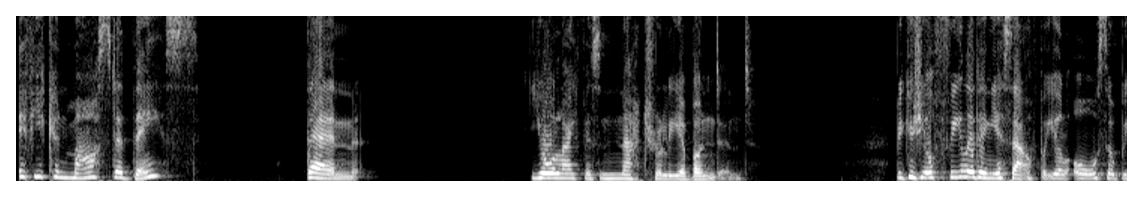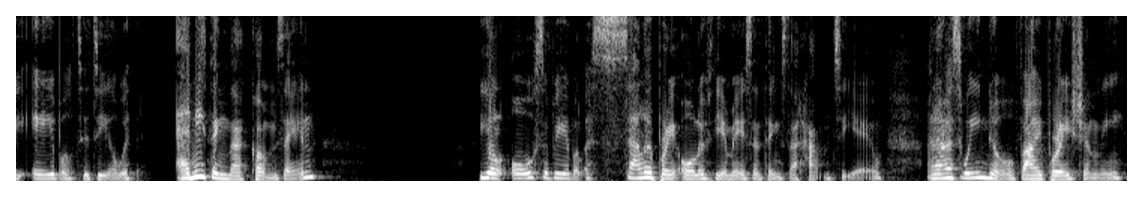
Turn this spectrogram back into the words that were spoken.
if you can master this, then your life is naturally abundant because you'll feel it in yourself, but you'll also be able to deal with anything that comes in. You'll also be able to celebrate all of the amazing things that happen to you. And as we know vibrationally,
